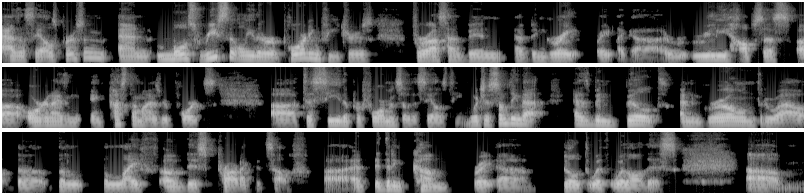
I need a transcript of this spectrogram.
as a salesperson. And most recently, the reporting features for us have been have been great. Right, like uh, it really helps us uh, organize and, and, customize reports. Uh, to see the performance of the sales team, which is something that has been built and grown throughout the the, the life of this product itself. Uh, it didn't come right uh, built with with all this. Um,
